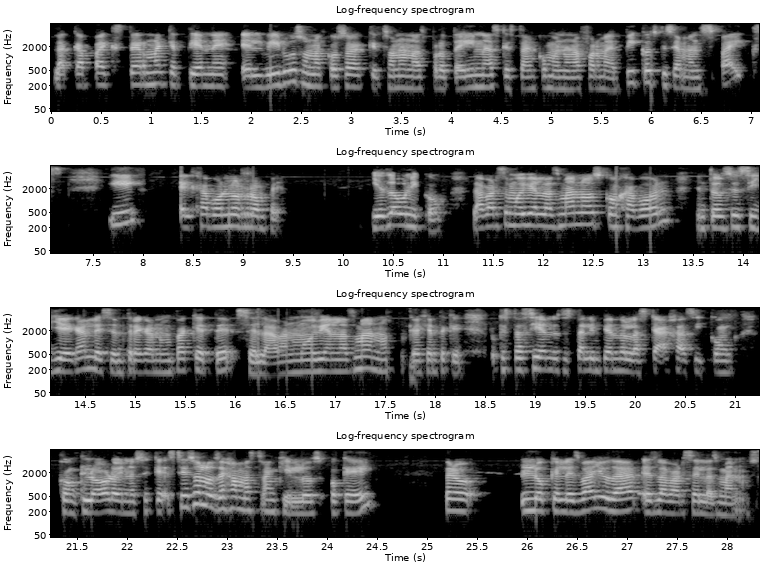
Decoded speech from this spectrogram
la capa externa que tiene el virus, una cosa que son unas proteínas que están como en una forma de picos que se llaman spikes y el jabón los rompe y es lo único, lavarse muy bien las manos con jabón, entonces si llegan, les entregan un paquete, se lavan muy bien las manos, porque hay gente que lo que está haciendo es está limpiando las cajas y con, con cloro y no sé qué, si eso los deja más tranquilos, ok, pero lo que les va a ayudar es lavarse las manos.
